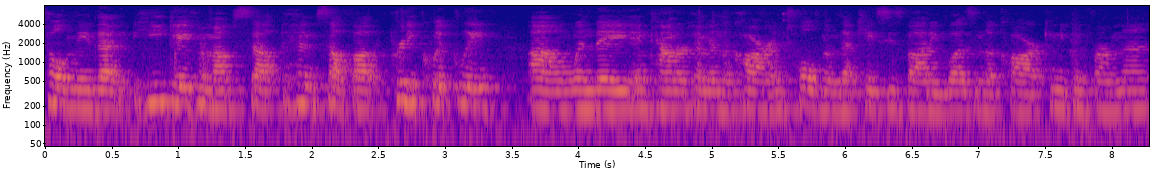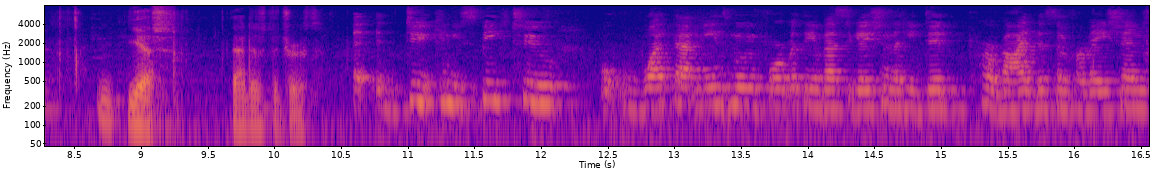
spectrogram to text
told me that he gave him up, himself up pretty quickly um, when they encountered him in the car and told them that Casei's body was in the car. Can you confirm that? Yes, that is the truth. Uh, do, can you speak to what that means moving forward with the investigation, that he did provide this information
